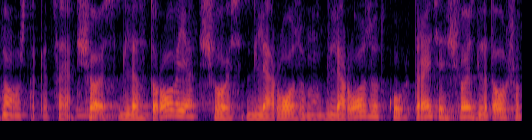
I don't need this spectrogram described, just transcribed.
Знову ж таки, це щось для здоров'я, щось для розуму, для розвитку. Третє щось для того, щоб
